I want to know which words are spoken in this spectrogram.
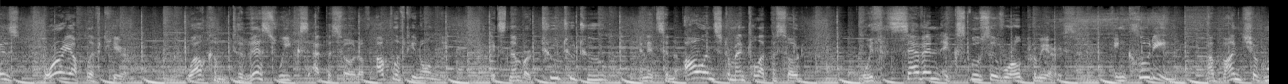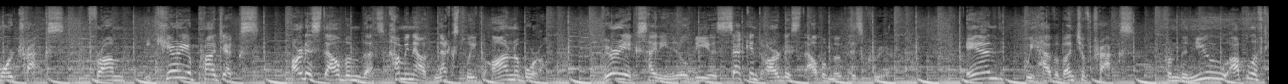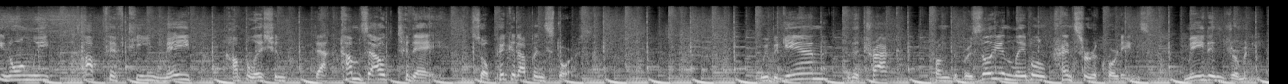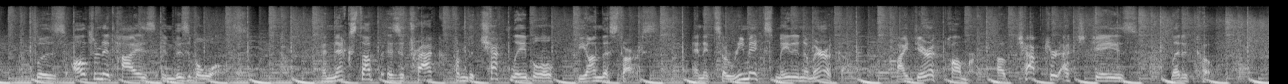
guys, Ori Uplift here. Welcome to this week's episode of Uplifting Only. It's number 222, and it's an all instrumental episode with seven exclusive world premieres, including a bunch of more tracks from Ikerya Project's artist album that's coming out next week on Abora. Very exciting. It'll be his second artist album of his career. And we have a bunch of tracks from the new Uplifting Only Top 15 May compilation that comes out today. So pick it up in stores. We began with a track from the Brazilian label Trancer Recordings, made in Germany. It was Alternate High's Invisible Walls. And next up is a track from the Czech label Beyond the Stars. And it's a remix made in America by Derek Palmer of Chapter XJ's Let It Go.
